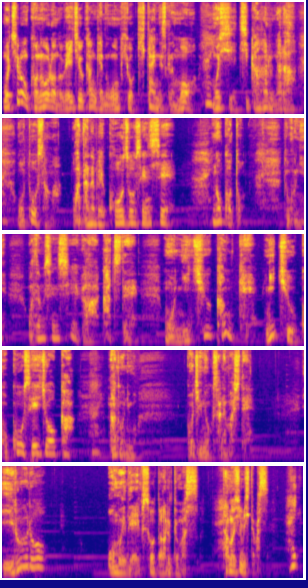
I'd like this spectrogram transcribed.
もちろんこの頃の米中関係の動きを聞きたいんですけども、はい、もし時間あるなら、お父様渡辺幸三先生のこと、特に渡辺先生がかつてもう日中関係日中国交正常化などにもご尽力されましていろいろ思い出エピソードあると思います。楽しみしてます。はい。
